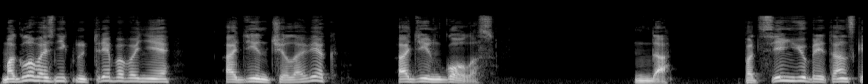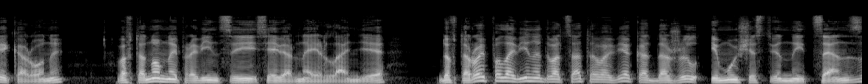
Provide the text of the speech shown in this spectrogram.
могло возникнуть требование «один человек, один голос»? Да, под сенью британской короны в автономной провинции Северная Ирландия – до второй половины XX века дожил имущественный ценз,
